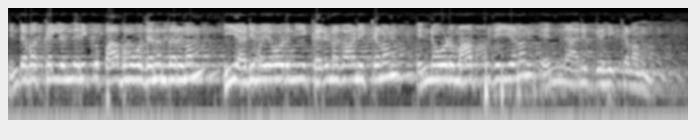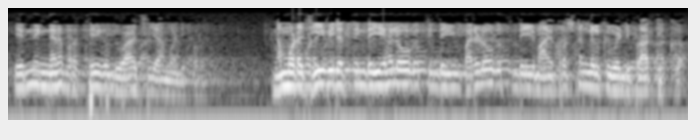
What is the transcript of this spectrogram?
നിന്റെ പക്കൽ നിന്ന് എനിക്ക് പാപമോചനം തരണം. ഈ അടിമയോട് നീ കരുണ കാണിക്കണം. എന്നോട് മാപ്പ് ചെയ്യണം. എന്നെ അനുഗ്രഹിക്കണം. എന്നിങ്ങനെ പ്രത്യേകം ദുവാ ചെയ്യാൻ വേണ്ടി പറഞ്ഞു നമ്മുടെ ജീവിതത്തിന്റെ ഇഹലോകത്തിന്റെയും പരലോകത്തിന്റെയുമായ പ്രശ്നങ്ങൾക്ക് വേണ്ടി പ്രാർത്ഥിക്കുക.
